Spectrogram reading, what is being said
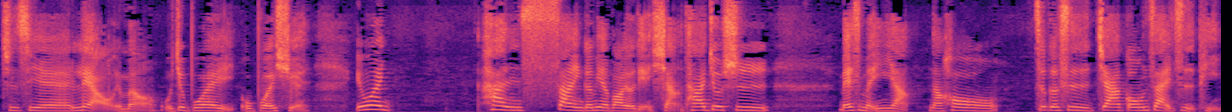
这些料有没有，我就不会，我不会选，因为和上一个面包有点像，它就是没什么营养，然后这个是加工再制品。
